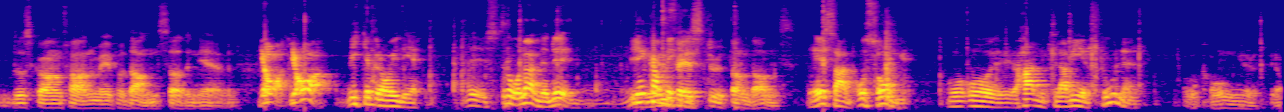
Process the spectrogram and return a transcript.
Då ska han fan mig få dansa den jäveln. Ja, ja! Vilken bra idé. Strålande. Det, det kan Ingen bli kul. fest utan dans. Det är sant. Och sång. Och, och handklaverstoner. Och hångel, ja.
